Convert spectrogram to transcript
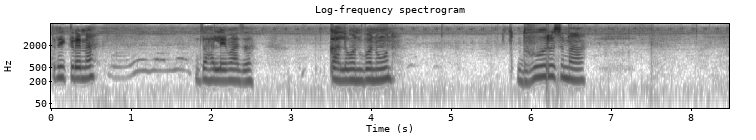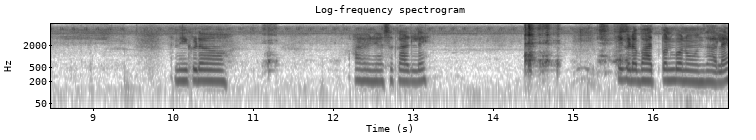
तर इकडे ना झालंय माझं कालवण बनवून. धूरच ना. आणि इकडं आळणी असं काढलंय. इकडं भात पण बनवून झालाय.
